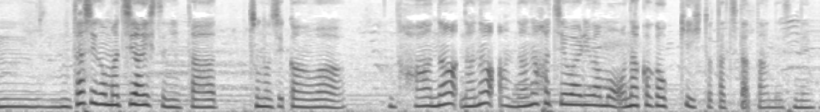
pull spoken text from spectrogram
うん私が待合室にいたその時間は78割はもうお腹が大きい人たちだったんですね。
